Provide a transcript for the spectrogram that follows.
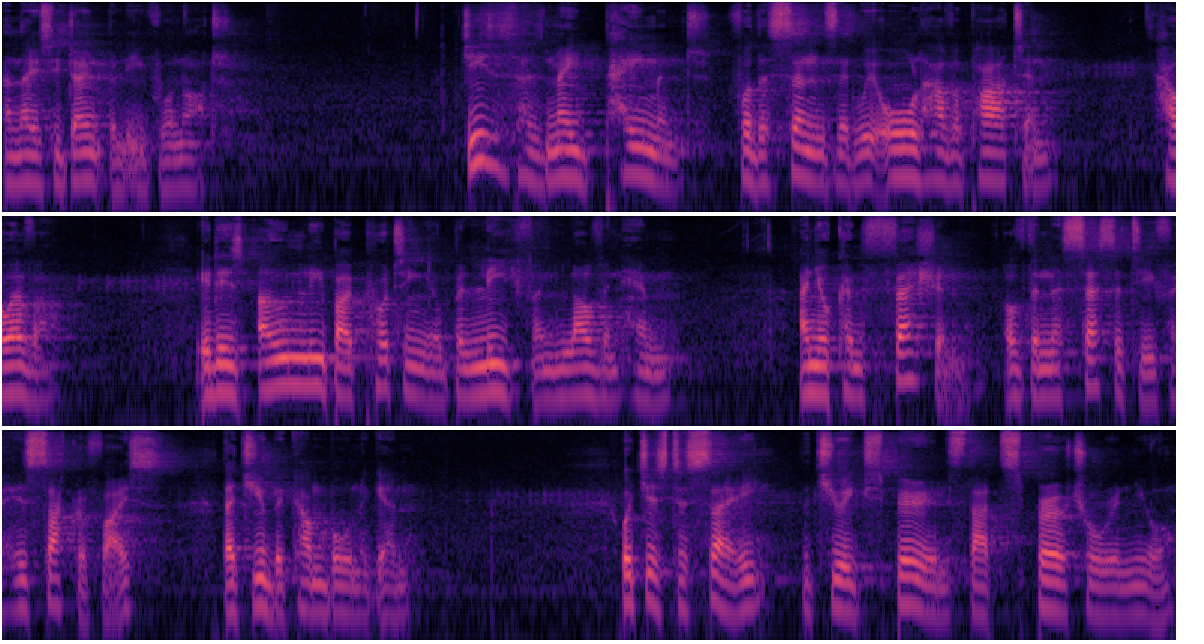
and those who don't believe will not. Jesus has made payment for the sins that we all have a part in. However, it is only by putting your belief and love in Him and your confession of the necessity for His sacrifice that you become born again. Which is to say, that you experience that spiritual renewal.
